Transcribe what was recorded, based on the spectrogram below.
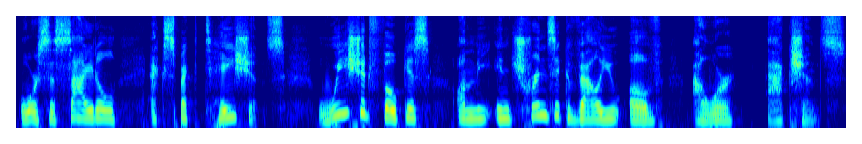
or societal expectations. We should focus on the intrinsic value of our actions.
